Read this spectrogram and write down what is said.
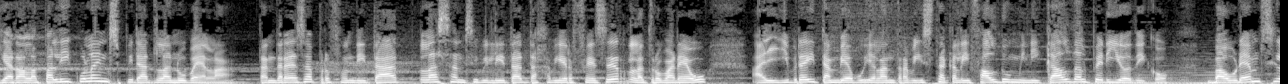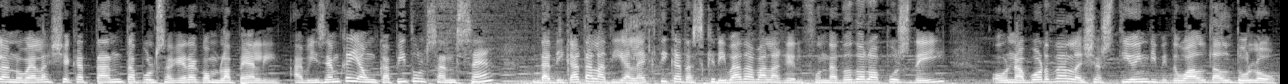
i ara la pel·lícula ha inspirat la novel·la. Tendresa, profunditat, la sensibilitat de Javier Fesser la trobareu al llibre i també avui a l'entrevista que li fa el dominical del periòdico. Veurem si la novel·la aixeca tanta polseguera com la peli. Avisem que hi ha un capítol sencer dedicat a la dialèctica d'Escrivà de Balaguer, fundador de l'Opus Dei, on aborda la gestió individual del dolor.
